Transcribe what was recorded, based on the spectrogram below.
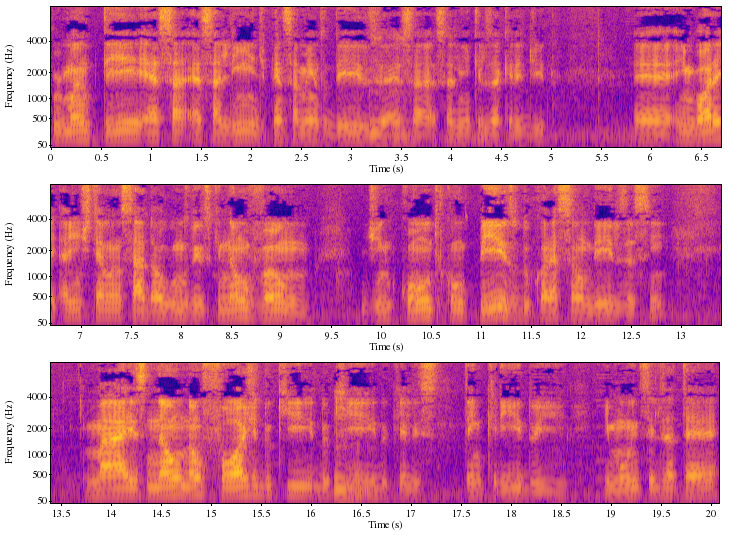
por manter essa, essa linha de pensamento deles, essa, essa linha que eles acreditam. É, embora a gente tenha lançado alguns livros que não vão de encontro com o peso do coração deles assim, mas não não foge do que do que do que eles têm crido e, e muitos eles até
